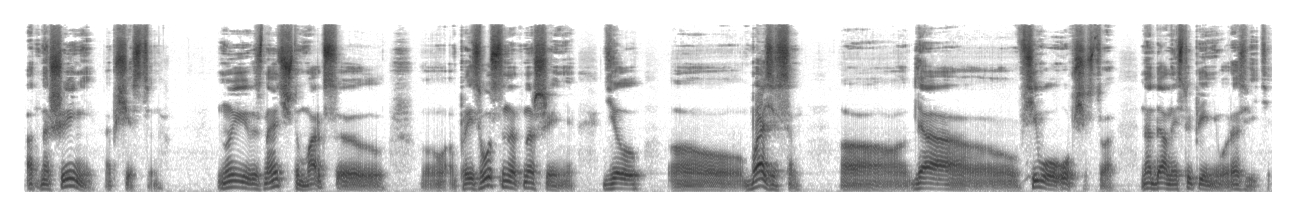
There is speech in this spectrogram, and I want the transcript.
отношений общественных. Ну и вы знаете, что Маркс э, э, производственные отношения делал э, базисом для всего общества на данной ступени его развития.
